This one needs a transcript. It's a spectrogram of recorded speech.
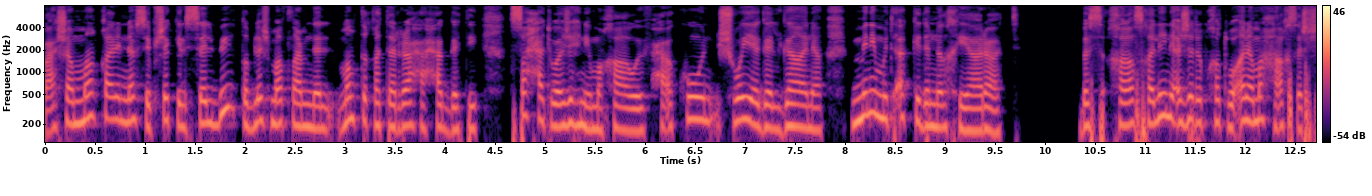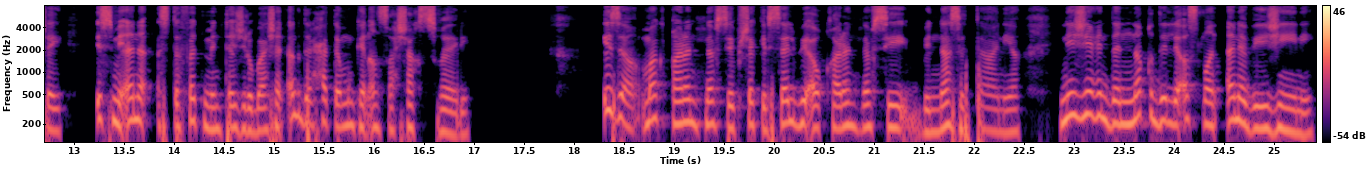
فعشان ما أقارن نفسي بشكل سلبي طب ليش ما أطلع من منطقة الراحة حقتي؟ صح حتواجهني مخاوف حأكون شوية قلقانة ماني متأكدة من الخيارات. بس خلاص خليني أجرب خطوة أنا ما حأخسر شيء. اسمي أنا استفدت من تجربة عشان أقدر حتى ممكن أنصح شخص غيري. إذا ما قارنت نفسي بشكل سلبي أو قارنت نفسي بالناس التانية نيجي عند النقد اللي أصلا أنا بيجيني.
